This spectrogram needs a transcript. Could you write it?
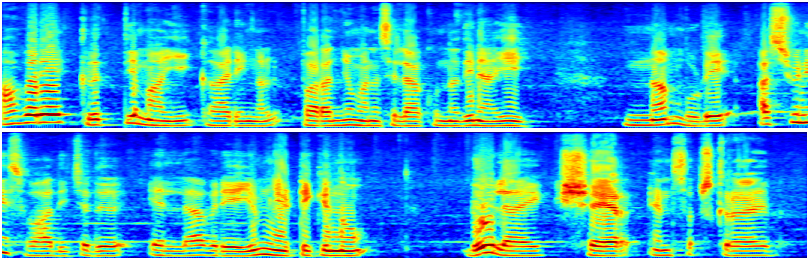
അവരെ കൃത്യമായി കാര്യങ്ങൾ പറഞ്ഞു മനസ്സിലാക്കുന്നതിനായി നമ്മുടെ അശ്വിനി സ്വാധിച്ചത് എല്ലാവരെയും ഞെട്ടിക്കുന്നു. Do like share and subscribe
